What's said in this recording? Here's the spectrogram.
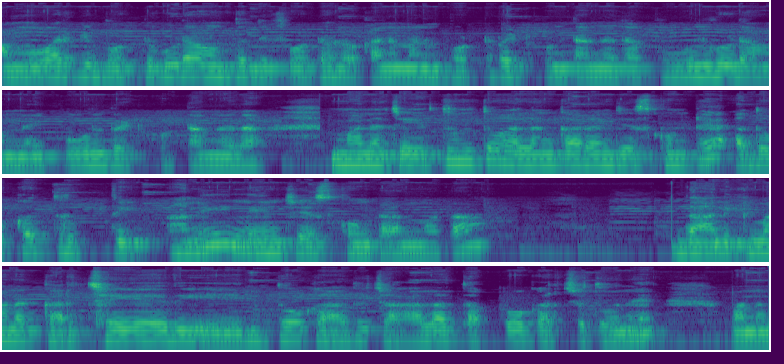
అమ్మవారికి బొట్టు కూడా ఉంటుంది ఫోటోలో కానీ మనం బొట్టు పెట్టుకుంటాం కదా పూలు కూడా ఉన్నాయి పూలు పెట్టుకుంటాం కదా. మన చేతులతో అలంకారం చేసుకుంటే అదొక తృప్తి అని నేను చేసుకుంటాను అనమాట దానికి మనకు ఖర్చు అయ్యేది ఎంతో కాదు చాలా తక్కువ ఖర్చుతోనే మనం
